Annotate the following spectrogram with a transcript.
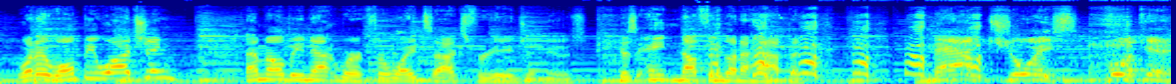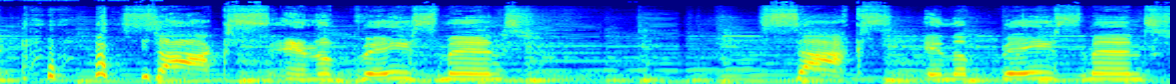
What I won't be watching, MLB Network for White Sox free agent news, because ain't nothing gonna happen. Matt Joyce, book it. Sox in the Basement. Sox in the Basement.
